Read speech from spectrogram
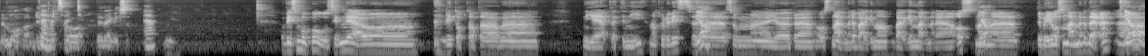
Vi må ha dynamikk og bevegelse. Og vi som bor på O-siden, vi er jo litt opptatt av eh, nye E39, naturligvis. Ja. eh, Som eh, gjør eh, oss nærmere Bergen og Bergen nærmere oss. Men ja. det blir jo også nærmere dere. Ja da.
